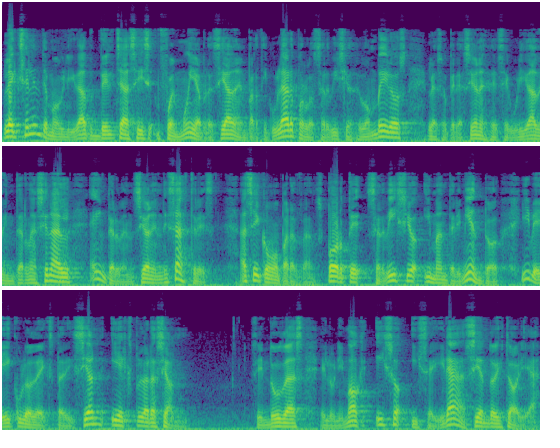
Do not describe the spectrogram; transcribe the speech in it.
La excelente movilidad del chasis fue muy apreciada en particular por los servicios de bomberos, las operaciones de seguridad internacional e intervención en desastres, así como para transporte, servicio y mantenimiento, y vehículo de expedición y exploración. Sin dudas, el Unimog hizo y seguirá haciendo historia.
